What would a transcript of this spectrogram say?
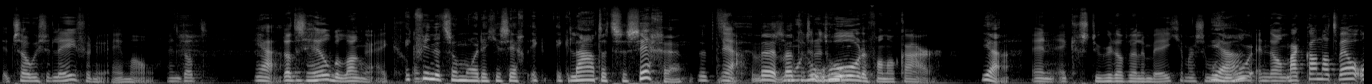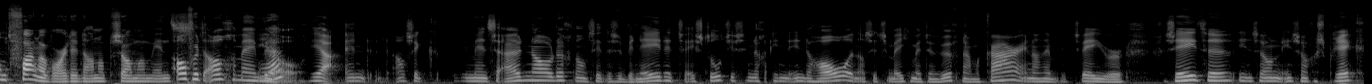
het- zo is het leven nu eenmaal. En dat, ja. dat is heel belangrijk. Ik vind het zo mooi dat je zegt, ik, ik laat het ze zeggen. Dat, Ja, we- ze wat- moeten het hoe- horen van elkaar. Ja, En ik stuur dat wel een beetje, maar ze moeten Ja. horen. En dan Maar kan dat wel ontvangen worden dan op zo'n moment? over het algemeen Ja? wel. Ja, en als ik die mensen uitnodig, dan zitten ze beneden, twee stoeltjes in de, in, in de hal. En dan zitten ze een beetje met hun rug naar elkaar. En dan hebben we twee uur gezeten in zo'n, in zo'n gesprek.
